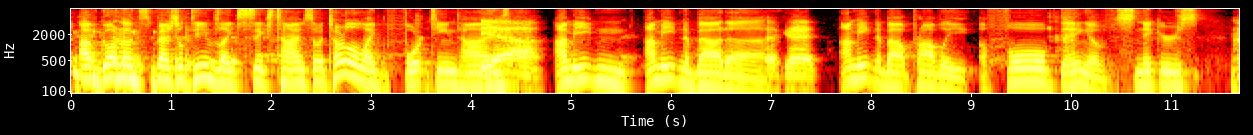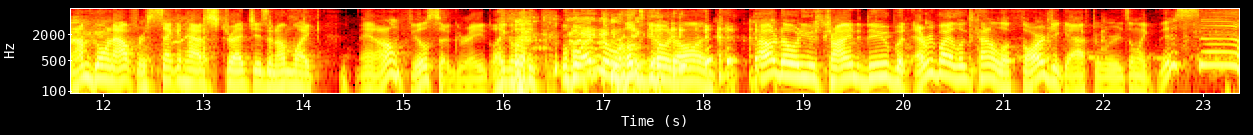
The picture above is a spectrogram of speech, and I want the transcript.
I've gone on special teams like six times, so a total of like 14 times. Yeah. I'm eating I'm eating about uh Okay. I'm eating about probably a full thing of Snickers, and I'm going out for second half stretches, and I'm like, man, I don't feel so great. Like, what, what in the world's going on? I don't know what he was trying to do, but everybody looked kind of lethargic afterwards. I'm like, this, uh,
